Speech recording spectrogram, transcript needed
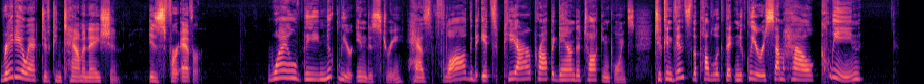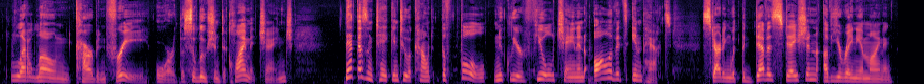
Radioactive contamination is forever. While the nuclear industry has flogged its PR propaganda talking points to convince the public that nuclear is somehow clean, let alone carbon free or the solution to climate change, that doesn't take into account the full nuclear fuel chain and all of its impacts, starting with the devastation of uranium mining.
